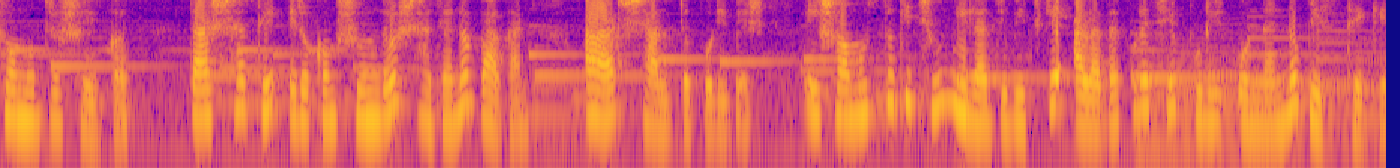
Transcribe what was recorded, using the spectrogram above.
সমুদ্র সৈকত। তার সাথে এরকম সুন্দর সাজানো বাগান আর শান্ত পরিবেশ। এই সমস্ত কিছু নীলাদ্রি বীচকে আলাদা করেছে পুরীর অন্যান্য বীচ থেকে।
